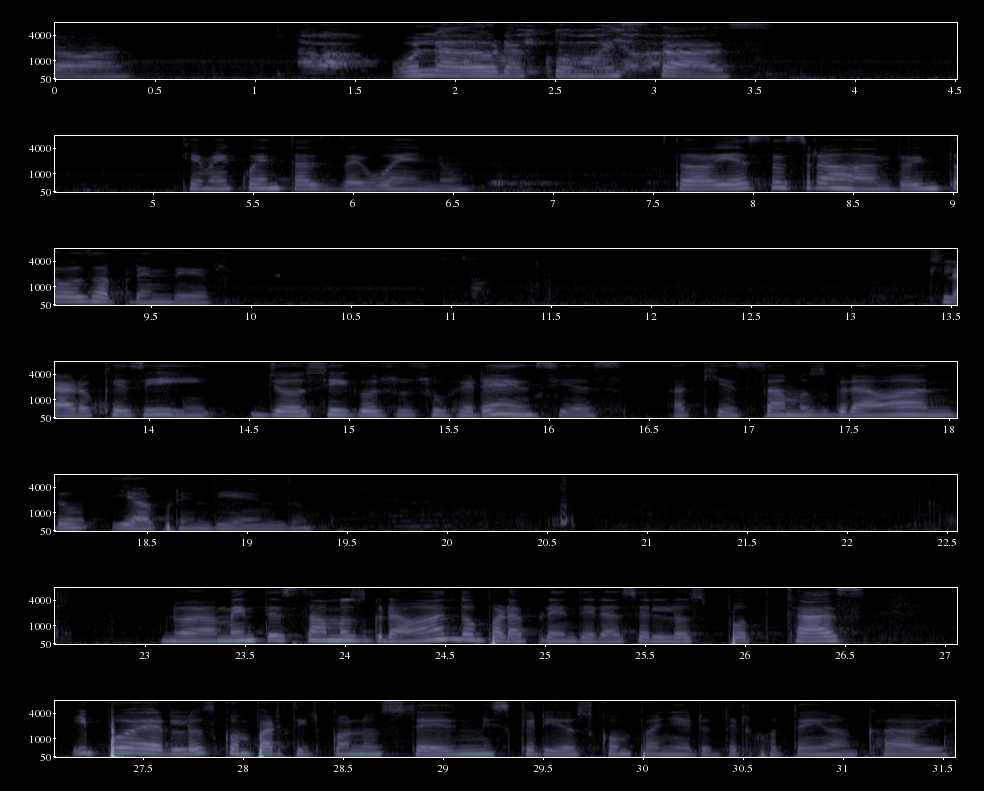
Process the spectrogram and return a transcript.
grabar. Abajo. Hola Dora, ¿Y tú ¿cómo abajo? estás? ¿Qué me cuentas de bueno? ¿Todavía estás trabajando en Todos Aprender? Claro que sí, yo sigo sus sugerencias. Aquí estamos grabando y aprendiendo. Nuevamente estamos grabando para aprender a hacer los podcasts y poderlos compartir con ustedes, mis queridos compañeros del J. Iván Cabe.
